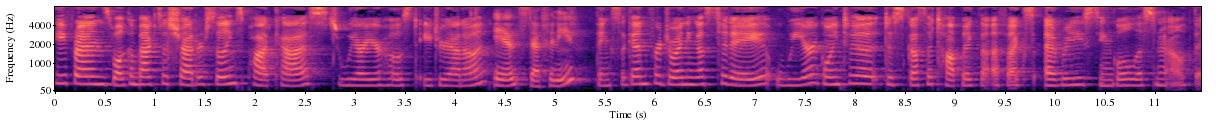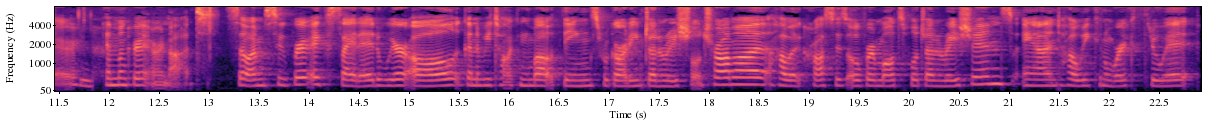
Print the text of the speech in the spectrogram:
Hey, friends, welcome back to Shattered Ceilings podcast. We are your host, Adriana. And Stephanie. Thanks again for joining us today. We are going to discuss a topic that affects every single listener out there, immigrant or not. So I'm super excited. We're all going to be talking about things regarding generational trauma, how it crosses over multiple generations, and how we can work through it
